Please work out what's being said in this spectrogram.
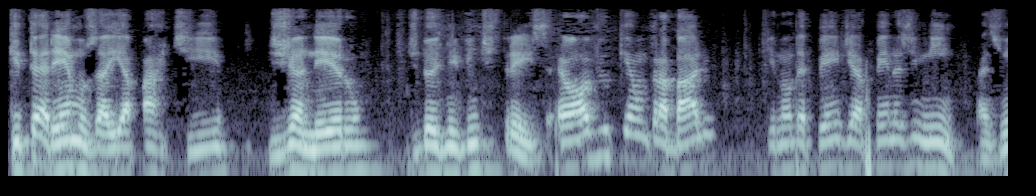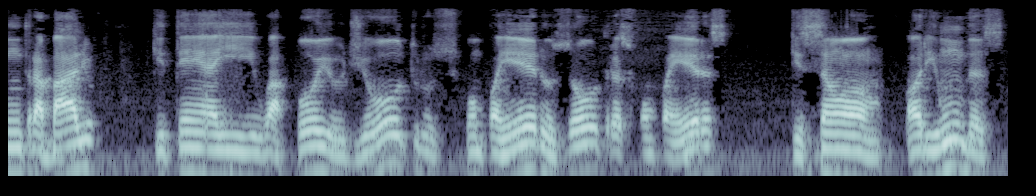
que teremos aí a partir de janeiro de 2023. É óbvio que é um trabalho que não depende apenas de mim, mas um trabalho que tem aí o apoio de outros companheiros, outras companheiras que são oriundas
